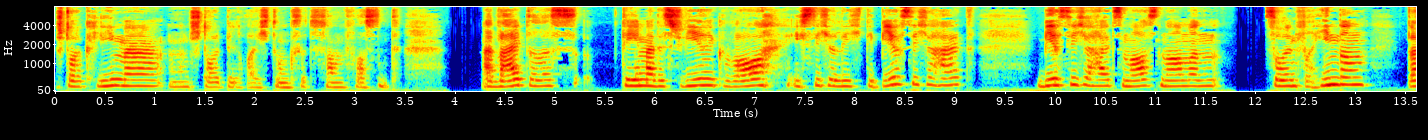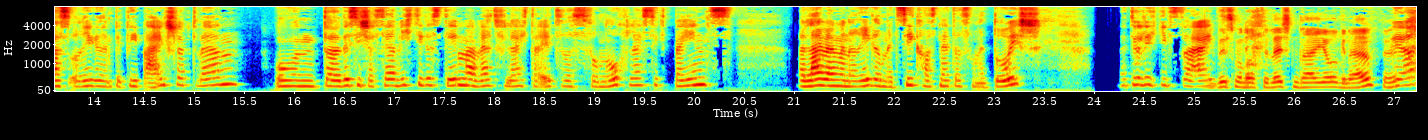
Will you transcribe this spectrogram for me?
Stallklima und Stallbeleuchtung so zusammenfassend. Ein weiteres Thema, das schwierig war, ist sicherlich die Biosicherheit. Biosicherheitsmaßnahmen sollen verhindern, dass Erreger im Betrieb eingeschleppt werden. Und äh, das ist ein sehr wichtiges Thema, wird vielleicht auch etwas vernachlässigt bei uns. Allein wenn man einen Regel nicht sieht, heißt nicht, dass er nicht da ist. Natürlich gibt's da ein... Wissen wir noch die letzten drei Jahre genau. Ja. ja.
